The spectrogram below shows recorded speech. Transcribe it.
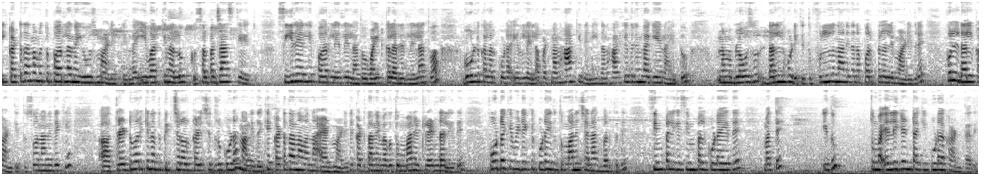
ಈ ಕಟ್ಟದಾನ ಮತ್ತು ಪರ್ಲ್ ಅನ್ನ ಯೂಸ್ ಮಾಡಿದ್ರಿಂದ ಈ ವರ್ಕಿನ ಲುಕ್ ಸ್ವಲ್ಪ ಜಾಸ್ತಿ ಆಯಿತು. ಸೀರೆಯಲ್ಲಿ ಪರ್ಲ್ ಇರಲಿಲ್ಲ ಅಥವಾ ವೈಟ್ ಕಲರ್ ಇರಲಿಲ್ಲ ಅಥವಾ ಗೋಲ್ಡ್ ಕಲರ್ ಕೂಡ ಇರಲಿಲ್ಲ ಬಟ್ ನಾನು ಹಾಕಿದ್ದೇನೆ. ಇದನ್ನು ಹಾಕಿದ್ರಿಂದಾಗಿ ಏನಾಯ್ತು? ನಮ್ಮ ಬ್ಲೌಸ್ ಡಲ್ ಹೊಡಿತಿತ್ತು. ಫುಲ್ ನಾನು ಇದನ್ನ ಪರ್ಪಲ್ ಅಲ್ಲಿ ಮಾಡಿದ್ರೆ ಫುಲ್ ಡಲ್ ಕಾಣ್ತಿತ್ತು. ಸೊ ನಾನು ಇದಕ್ಕೆ ಥ್ರೆಡ್ ವರ್ಕಿನ ಪಿಕ್ಚರ್ ಅವ್ರು ಕಳಿಸಿದ್ರು ಕೂಡ ನಾನು ಇದಕ್ಕೆ ಕಟತಾನವನ್ನ ಆಡ್ ಮಾಡಿದೆ. ಕಟತಾನ ಇವಾಗ ತುಂಬಾನೇ ಟ್ರೆಂಡ್ ಅಲ್ಲಿ ಇದೆ. ಫೋಟೋಕ್ಕೆ ವಿಡಿಯೋಕ್ಕೆ ಕೂಡ ಇದು ತುಂಬಾನೇ ಚೆನ್ನಾಗಿ ಬರ್ತದೆ. ಸಿಂಪಲ್ಗೆ ಸಿಂಪಲ್ ಕೂಡ ಇದೆ. ಮತ್ತೆ ಇದು ತುಂಬಾ ಎಲಿಗೆಂಟ್ ಆಗಿ ಕೂಡ ಕಾಣ್ತದೆ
